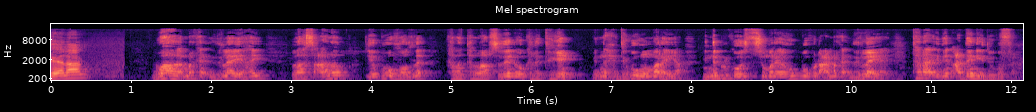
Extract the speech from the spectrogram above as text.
keenaan. Waa markaan idin leeyahay laascaanood iyo buuhoodle kala tallaabsadeen oo kala tegeen. Midna xidiguhu maraya midna dhulka hoostiisu maraya hug buu ku dhacay markaan idin leeyahay. Tanaa idin caddayn idigu filan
